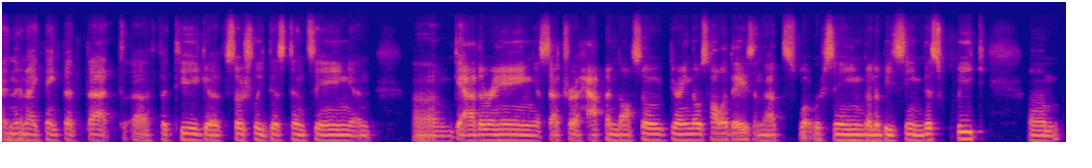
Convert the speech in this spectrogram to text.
And then I think that that uh, fatigue of socially distancing and um, gathering, etc., happened also during those holidays, and that's what we're seeing. Going to be seeing this week. Um,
